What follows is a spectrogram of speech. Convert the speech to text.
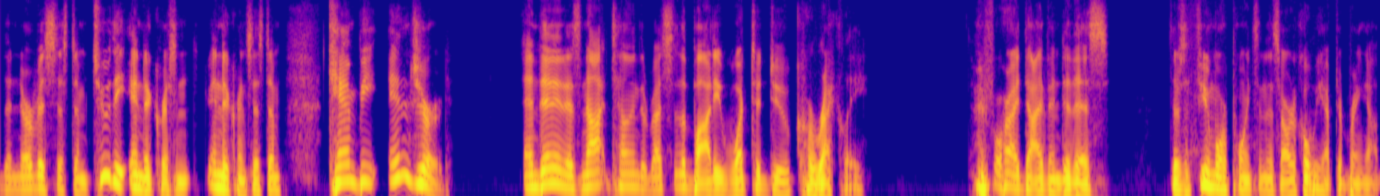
the nervous system to the endocrine, endocrine system, can be injured. And then it is not telling the rest of the body what to do correctly. Before I dive into this, there's a few more points in this article we have to bring up.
